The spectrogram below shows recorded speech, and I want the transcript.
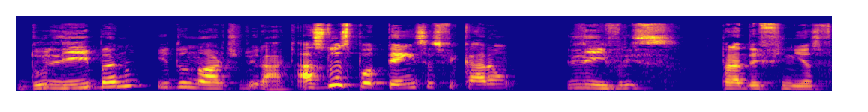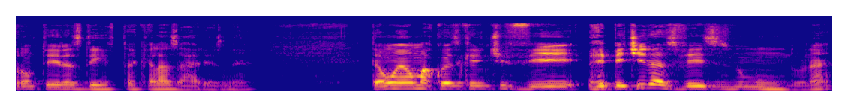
do Líbano e do norte do Iraque. As duas potências ficaram livres para definir as fronteiras dentro daquelas áreas, né? Então é uma coisa que a gente vê repetidas vezes no mundo, né?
